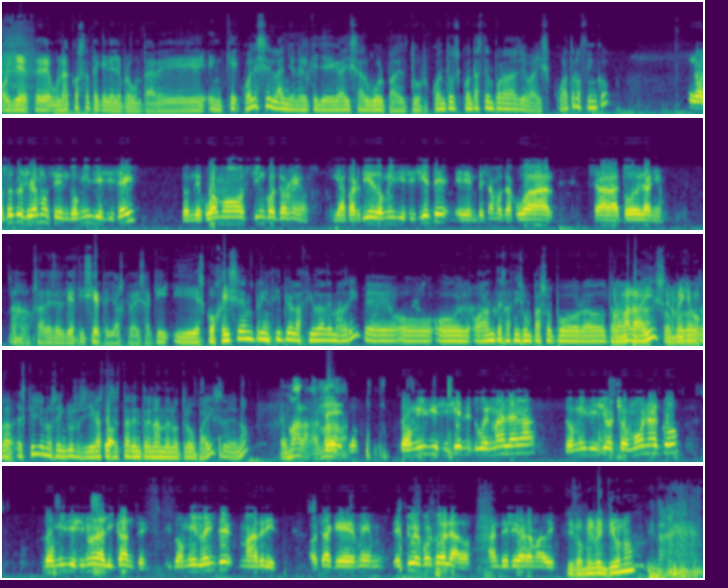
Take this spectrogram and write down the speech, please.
Oye, Fede, una cosa te quería yo preguntar, eh, ¿en qué, ¿cuál es el año en el que llegáis al World del Tour? ¿Cuántos, ¿Cuántas temporadas lleváis? ¿Cuatro o cinco? Nosotros llegamos en 2016, donde jugamos cinco torneos, y a partir de 2017 eh, empezamos a jugar ya todo el año. Ajá, o sea, desde el 17 ya os quedáis aquí. ¿Y escogéis en principio la ciudad de Madrid? Eh, o, antes hacéis un paso por otro país? o por otra... Es que yo no sé, incluso si llegasteis a estar entrenando en otro país, eh, ¿no? En Málaga, en Málaga. 2017 tuve en Málaga, 2018 Mónaco, 2019 Alicante y 2020 Madrid. O sea que me, estuve por todos lados antes de llegar a Madrid. ¿Y 2021?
